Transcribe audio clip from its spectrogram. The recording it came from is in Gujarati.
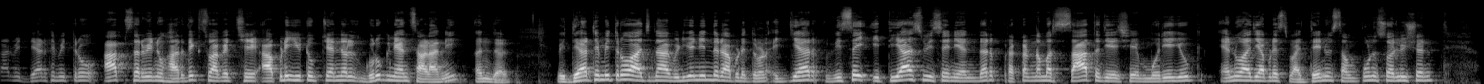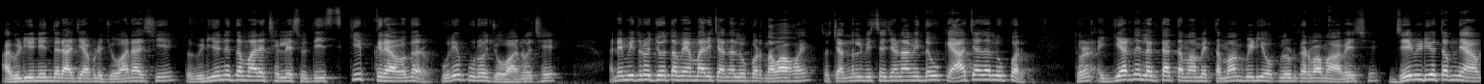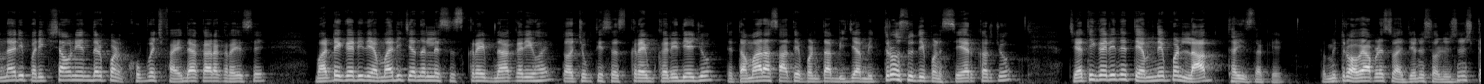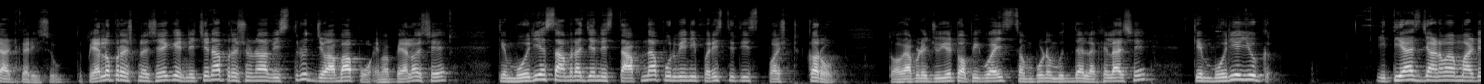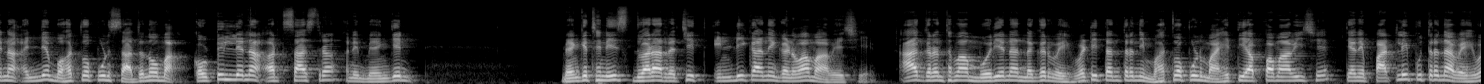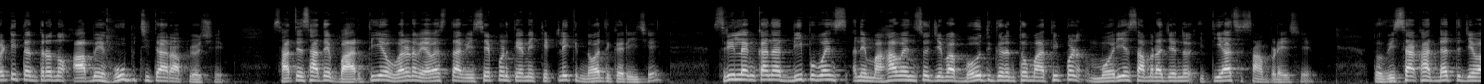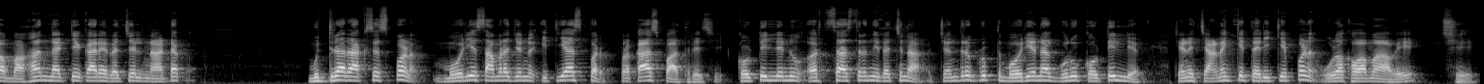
નમસ્કાર વિદ્યાર્થી મિત્રો, આપ સર્વેનું હાર્દિક સ્વાગત છે આપણી યુટ્યુબ ચેનલ ગુરુ જ્ઞાન શાળાની અંદર. વિદ્યાર્થી મિત્રો, આજના વિડીયોની અંદર આપણે ધોરણ અગિયાર વિષય ઇતિહાસ વિષયની અંદર પ્રકરણ નંબર સાત જે છે મૌર્ય યુગ એનું આજે આપણે સ્વાધ્યાયનું સંપૂર્ણ સોલ્યુશન આ વિડીયોની અંદર આજે આપણે જોવાના છીએ. તો વિડીયોને તમારે છેલ્લે સુધી સ્કીપ કર્યા વગર પૂરેપૂરો જોવાનો છે. અને મિત્રો, જો તમે અમારી ચેનલ ઉપર નવા હોય, તો ચેનલ વિશે જણાવી દઉં કે આ ચેનલ ઉપર ધોરણ અગિયારને લગતા તમામે તમામ વીડિયો અપલોડ કરવામાં આવે છે. જે વીડિયો તમને આવનારી પરીક્ષાઓની અંદર પણ ખૂબ જ ફાયદાકારક રહેશે. માટે કરીને અમારી ચેનલને સબસ્ક્રાઇબ ના કરી હોય તો અચૂકથી સબસ્ક્રાઇબ કરી દેજો તે તમારા સાથે ભણતા બીજા મિત્રો સુધી પણ શેર કરજો. જેથી કરીને તેમને પણ લાભ થઈ શકે. તો મિત્રો, હવે આપણે સ્વાધ્યાયનું સોલ્યુશન સ્ટાર્ટ કરીશું. તો પહેલો પ્રશ્ન છે કે નીચેના પ્રશ્નોના વિસ્તૃત જવાબ આપો. એમાં પહેલો છે કે મૌર્ય સામ્રાજ્યની સ્થાપના પૂર્વેની પરિસ્થિતિ સ્પષ્ટ કરો. તો હવે આપણે જોઈએ ટોપિક વાઇઝ સંપૂર્ણ મુદ્દા લખેલા છે કે મૌર્ય યુગ ઇતિહાસ જાણવા માટેના અન્ય મહત્વપૂર્ણ સાધનોમાં કૌટિલ્યના અર્થશાસ્ત્ર અને મેંગેન મેંગેથેનિસ દ્વારા રચિત ઇન્ડિકાને ગણવામાં આવે છે. આ ગ્રંથમાં મૌર્યના નગર વહીવટીતંત્રની મહત્વપૂર્ણ માહિતી આપવામાં આવી છે. તેને પાટલીપુત્રના વહીવટીતંત્રનો આબેહૂબ ચિતાર આપ્યો છે. સાથે સાથે ભારતીય વર્ણ વ્યવસ્થા વિશે પણ તેને કેટલીક નોંધ કરી છે. શ્રીલંકાના દીપવંશ અને મહાવંશો જેવા બૌદ્ધ ગ્રંથોમાંથી પણ મૌર્ય સામ્રાજ્યનો ઇતિહાસ સાંભળે છે. તો વિશાખા દત્ત જેવા મહાન નાટ્યકારે રચેલ નાટક મુદ્રા રાક્ષસ પણ મૌર્ય સામ્રાજ્યનો ઇતિહાસ પર પ્રકાશ પાથરે છે. કૌટિલ્યનું અર્થશાસ્ત્રની રચના ચંદ્રગુપ્ત મૌર્યના ગુરુ કૌટિલ્ય, જેણે ચાણક્ય તરીકે પણ ઓળખવામાં આવે છે.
